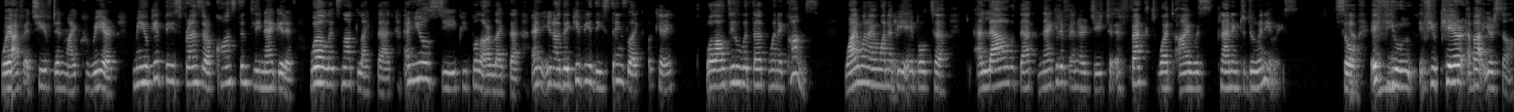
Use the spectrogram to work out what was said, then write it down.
where I've achieved in my career. I mean, you get these friends that are constantly negative. Well, it's not like that. And you'll see people are like that. And, you know, they give you these things like, okay, well, I'll deal with that when it comes. Why would I want to be able to allow that negative energy to affect what I was planning to do anyways. So yeah. if mm-hmm. you if you care about yourself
